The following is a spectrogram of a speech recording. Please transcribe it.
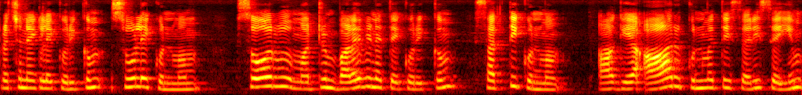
பிரச்சனைகளை குறிக்கும் சூளை குன்மம் சோர்வு மற்றும் பலவீனத்தை குறிக்கும் சக்தி குன்மம் ஆகிய ஆறு குன்மத்தை சரி செய்யும்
